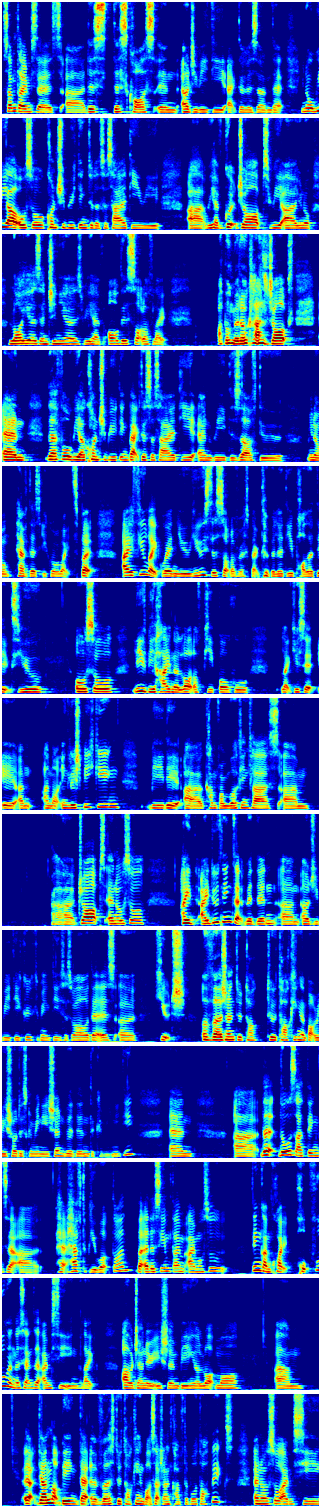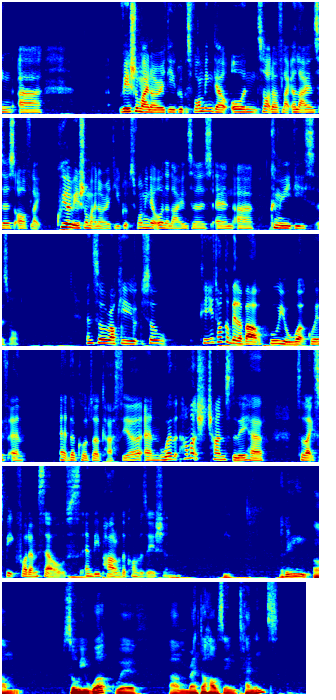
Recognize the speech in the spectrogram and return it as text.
sometimes there's uh, this discourse in LGBT activism that you know we are also contributing to the society. We uh, we have good jobs. We are you know lawyers, engineers. We have all this sort of like upper middle class jobs, and therefore we are contributing back to society, and we deserve to you know have this equal rights. But I feel like when you use this sort of respectability politics, you also leave behind a lot of people who like you said, A, are, are not English speaking, B, they uh, come from working class um, uh, jobs, and also I, I do think that within um, LGBTQ communities as well, there is a huge aversion to talk to talking about racial discrimination within the community, and uh, that those are things that are ha- have to be worked on. But at the same time, I'm also think I'm quite hopeful in the sense that I'm seeing like our generation being a lot more um, uh, they're not being that averse to talking about such uncomfortable topics. And also, I'm seeing uh, racial minority groups forming their own sort of like alliances of like queer racial minority groups forming their own alliances and uh, communities as well. And so, Rocky, so can you talk a bit about who you work with and at Dakota and Cassia and whether how much chance do they have to like speak for themselves and be part of the conversation? I think um, so we work with um, rental housing tenants.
